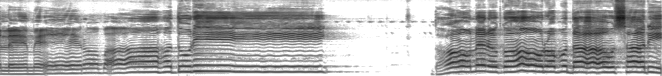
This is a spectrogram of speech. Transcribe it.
এলে মের বাহাদুরি, ধনের গৌরব দাও সারি।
